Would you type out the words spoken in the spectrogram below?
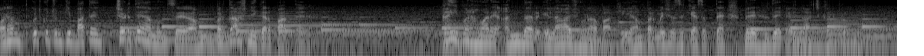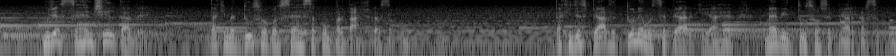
और हम कुछ कुछ उनकी बातें चिढ़ते हैं हम उनसे, हम बर्दाश्त नहीं कर पाते हैं। कहीं पर हमारे अंदर इलाज होना बाकी है। हम परमेश्वर से कह सकते हैं, मेरे हृदय का इलाज कर प्रभु। मुझे सहनशीलता दे, ताकि मैं दूसरों को सह सकूँ, बर्दाश्त कर सकूँ। ताकि जिस प्यार से तूने मुझसे प्यार किया है, मैं भी दूसरों से प्यार कर सकूँ।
